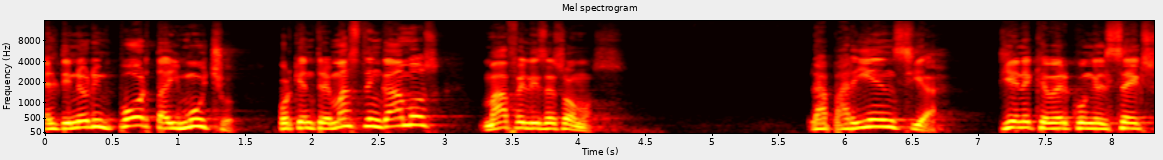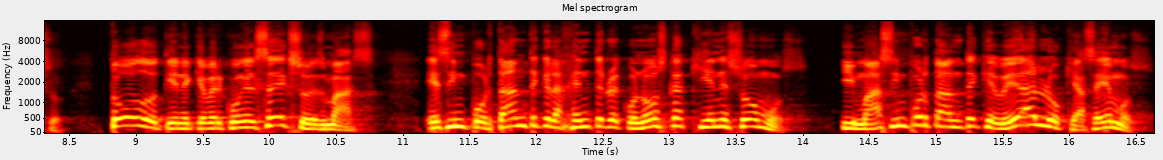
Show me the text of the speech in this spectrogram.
El dinero importa y mucho, porque entre más tengamos, más felices somos. La apariencia tiene que ver con el sexo. Todo tiene que ver con el sexo, es más. Es importante que la gente reconozca quiénes somos y más importante que vea lo que hacemos.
